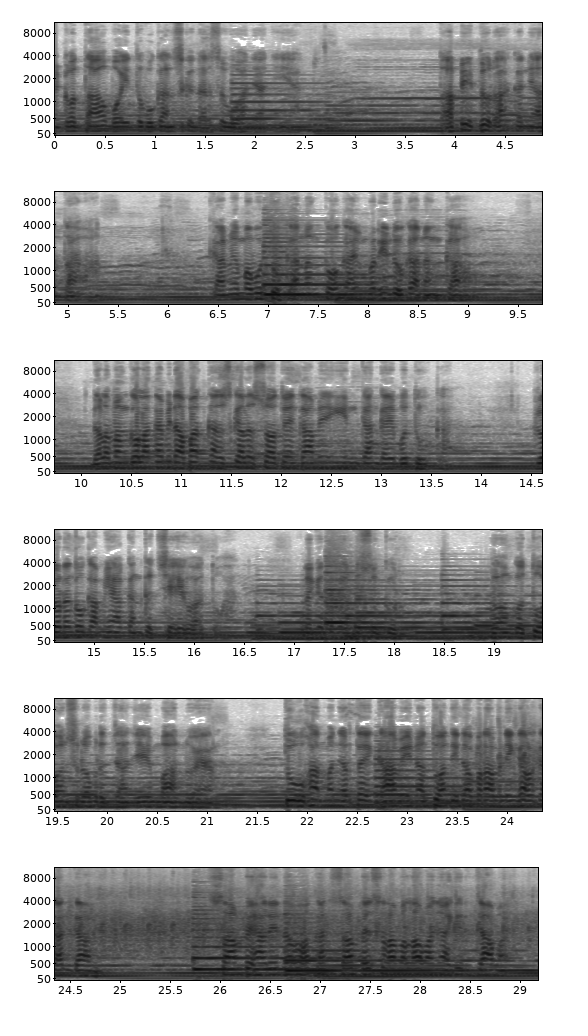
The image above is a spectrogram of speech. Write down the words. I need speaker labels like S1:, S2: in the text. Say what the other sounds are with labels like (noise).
S1: Engkau tahu bahwa itu bukan sekedar sebuah nyanyian. Tapi itulah kenyataan. Kami membutuhkan Engkau, kami merindukan Engkau. Dalam Engkau lah kami dapatkan segala sesuatu yang kami inginkan, kami butuhkan. Kalau Engkau kami akan kecewa Tuhan. Lagi kami bersyukur bahwa Engkau Tuhan sudah berjanji Emmanuel. Tuhan menyertai kami dan Tuhan tidak pernah meninggalkan kami. Sampai hari doakan sampai selama-lamanya akhir zaman.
